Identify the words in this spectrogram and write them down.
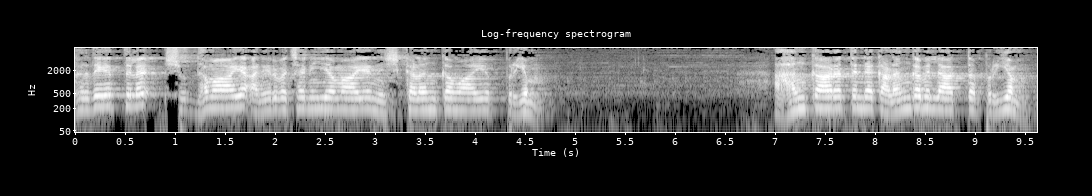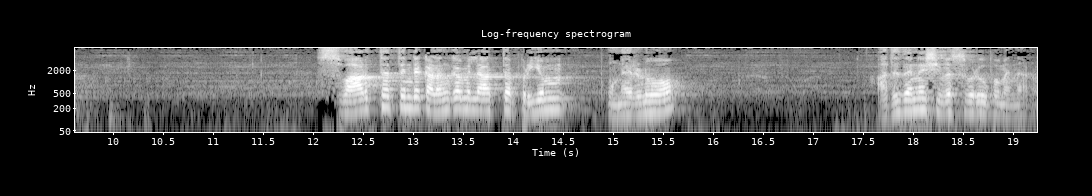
ഹൃദയത്തിൽ ശുദ്ധമായ അനിർവചനീയമായ നിഷ്കളങ്കമായ പ്രിയം അഹങ്കാരത്തിന്റെ കളങ്കമില്ലാത്ത പ്രിയം സ്വാർത്ഥത്തിന്റെ കളങ്കമില്ലാത്ത പ്രിയം ഉണരണുവോ അത് തന്നെ ശിവസ്വരൂപം എന്നാണ്.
